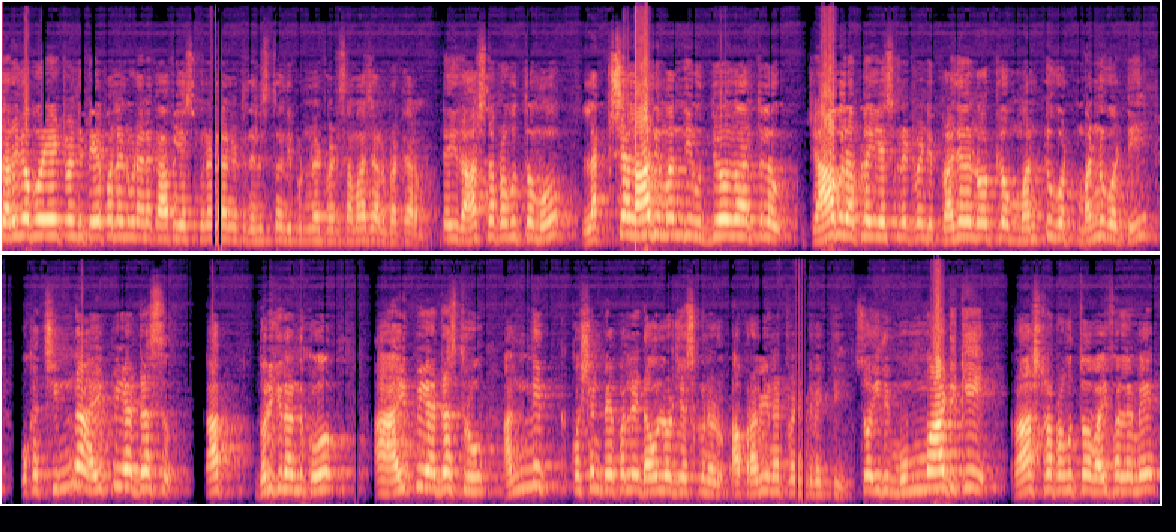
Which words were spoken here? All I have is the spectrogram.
జరగబోయేటువంటి పేపర్లను కూడా ఆయన కాపీ చేసుకున్నాడు అన్నట్టు తెలుస్తోంది ఇప్పుడు ఉన్నటువంటి సమాచారం ప్రకారం. అంటే ఈ రాష్ట్ర ప్రభుత్వము లక్షలాది మంది ఉద్యోగార్థులు జాబులు అప్లై చేసుకునేటువంటి ప్రజల నోట్లో మంటు మన్ను కొట్టి ఒక చిన్న ఐపీ అడ్రస్ దొరికినందుకు ఆ ఐపీ అడ్రస్ త్రూ అన్ని క్వశ్చన్ పేపర్లే డౌన్లోడ్ చేసుకున్నాడు ఆ ప్రవీణ్ అటువంటి వ్యక్తి. సో ఇది ముమ్మాటికి రాష్ట్ర ప్రభుత్వ వైఫల్యమే.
